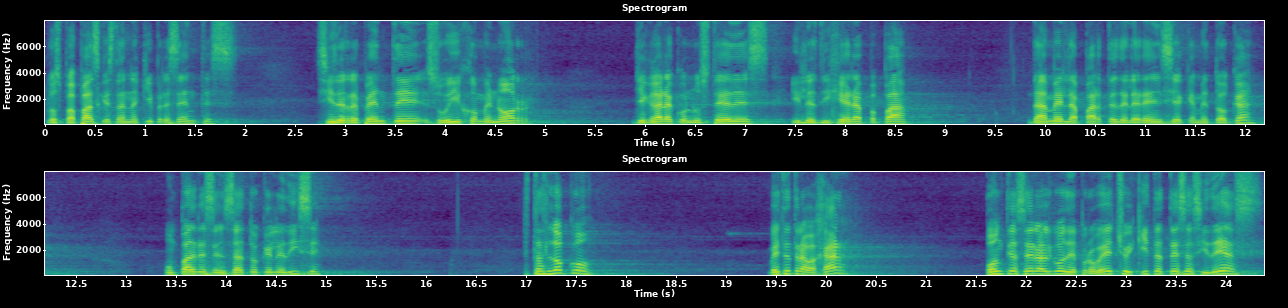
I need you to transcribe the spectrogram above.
los papás que están aquí presentes, si de repente su hijo menor llegara con ustedes y les dijera, papá, dame la parte de la herencia que me toca, un padre sensato que le dice, estás loco, vete a trabajar, ponte a hacer algo de provecho y quítate esas ideas,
